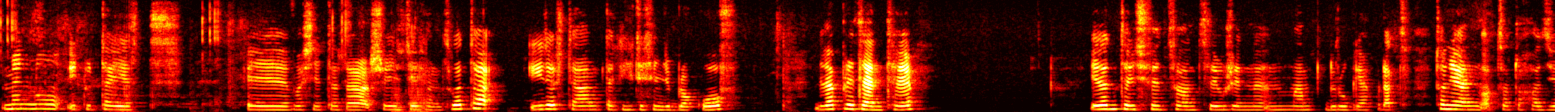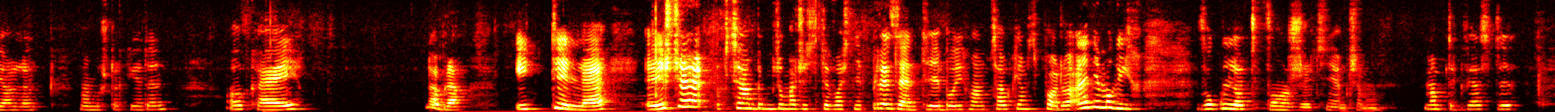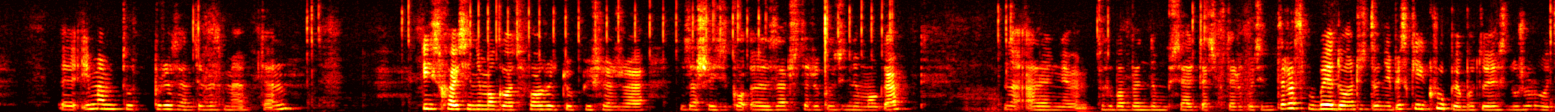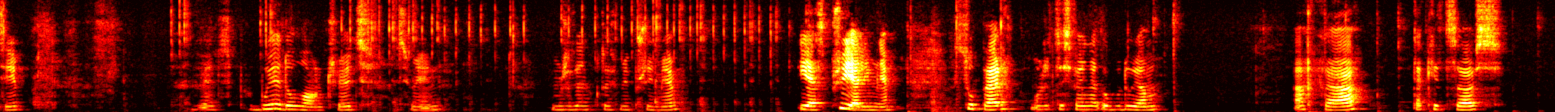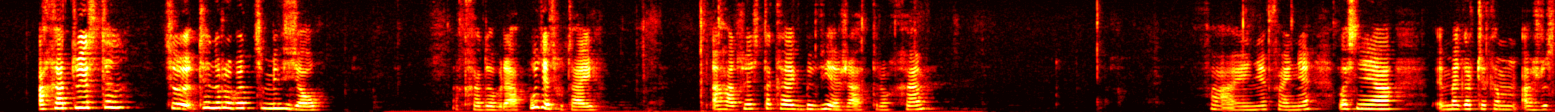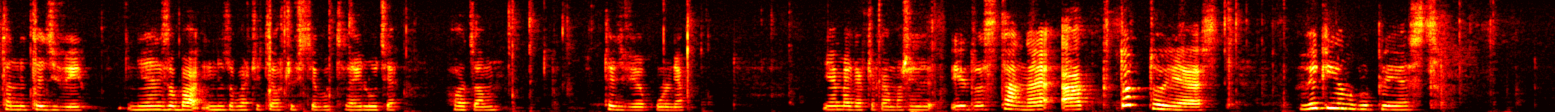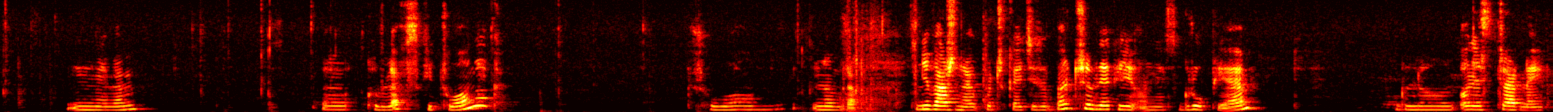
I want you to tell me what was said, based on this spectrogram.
Menu i tutaj jest yy, właśnie ta za 60 zł i dostałam takich 10 bloków. Dwa prezenty. Jeden ten świecący, już jeden mam, drugi akurat. To nie wiem o co to chodzi, ale mam już taki jeden. Okej. Dobra. I tyle. E, Jeszcze chciałabym zobaczyć te właśnie prezenty, bo ich mam całkiem sporo, ale nie mogę ich w ogóle otworzyć. Nie wiem czemu. Mam te gwiazdy e, i mam tu prezenty. Wezmę ten. I słuchajcie, nie mogę otworzyć. Tu pisze, że za, 6 go- e, za 4 godziny mogę. No ale nie wiem, to chyba będę musiała dać 4 godziny. Teraz spróbuję dołączyć do niebieskiej grupy, bo tu jest dużo ludzi. Więc spróbuję dołączyć. Zmień. Może ten ktoś mnie przyjmie. Jest, przyjęli mnie. Super. Może coś fajnego budują. Aha. Takie coś. Aha, tu jest ten, co, ten robot, co mnie wziął. Aha, dobra. Pójdę tutaj. Aha, tu jest taka jakby wieża trochę. Fajnie, fajnie. Właśnie ja mega czekam, aż dostanę te drzwi. Nie, zoba- nie zobaczycie oczywiście, bo tutaj ludzie chodzą. Te drzwi ogólnie. Ja mega czekam, aż je, je dostanę. A kto to jest? W jakiej on grupie jest? Nie wiem. E, Królewski członek? Człon... Dobra. Nieważne, poczekajcie, zobaczę w jakiej on jest grupie. On jest czarnej.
